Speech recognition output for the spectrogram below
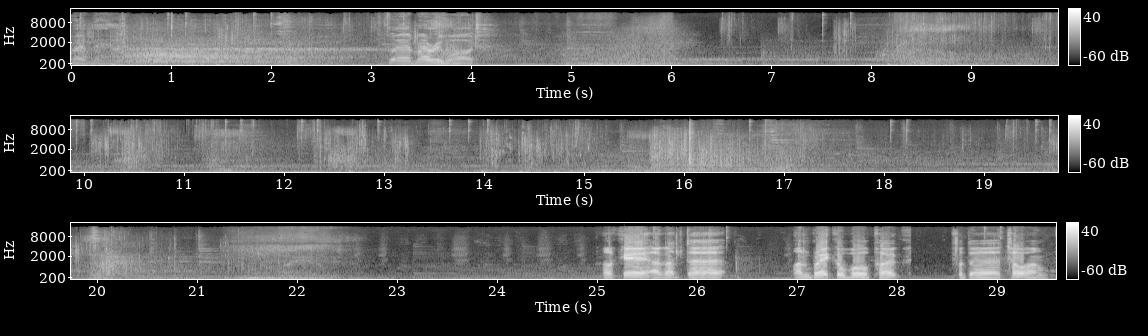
Wait a minute. Claim my reward. Okay, I got the unbreakable perk for the totem.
